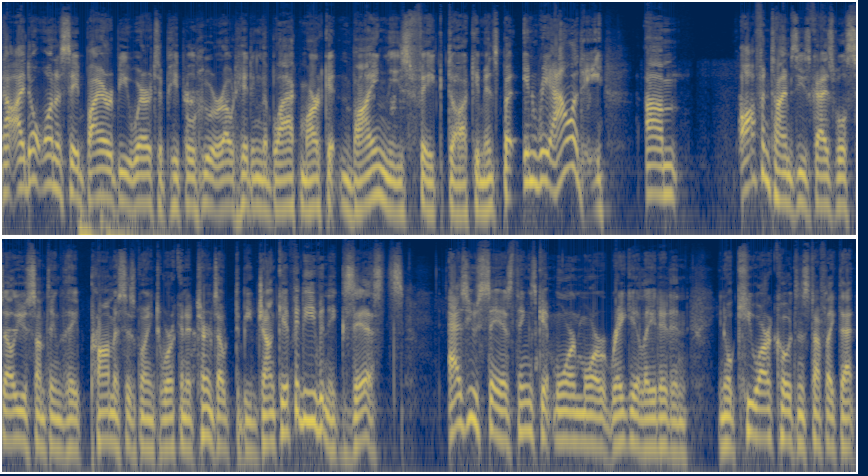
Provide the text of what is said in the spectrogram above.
Now, I don't want to say buyer beware to people who are out hitting the black market and buying these fake documents, but in reality, um, oftentimes these guys will sell you something that they promise is going to work and it turns out to be junk if it even exists as you say as things get more and more regulated and you know qr codes and stuff like that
